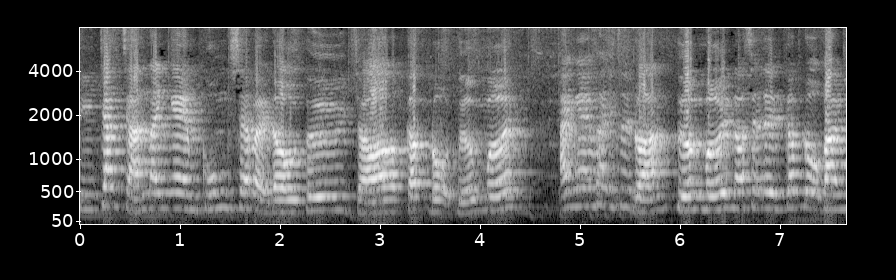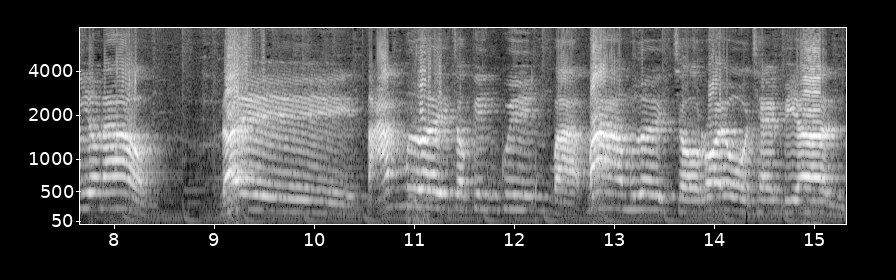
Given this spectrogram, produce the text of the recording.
thì chắc chắn anh em cũng sẽ phải đầu tư cho cấp độ tướng mới. Anh em hãy dự đoán tướng mới nó sẽ lên cấp độ bao nhiêu nào. Đây 80 cho King Queen và 30 cho Royal Champion.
